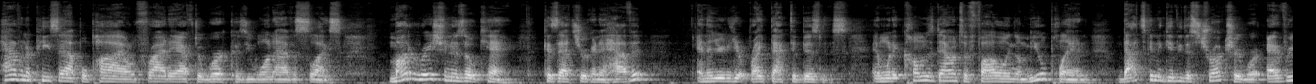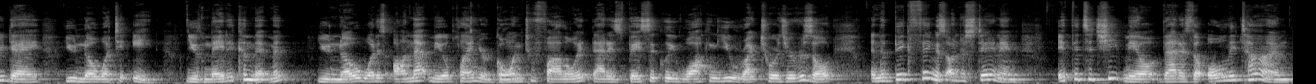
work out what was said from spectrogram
having a piece of apple pie on Friday after work because you want to have a slice. Moderation is okay because that's you're going to have it and then you're to get right back to business. And when it comes down to following a meal plan, that's to give you the structure where every day you know what to eat. You've made a commitment you know what is on that meal plan. You're going to follow it. That is basically walking you right towards your result. And the big thing is understanding if it's a cheat meal, that is the only time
